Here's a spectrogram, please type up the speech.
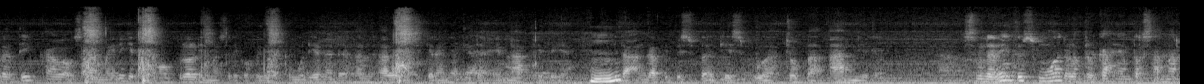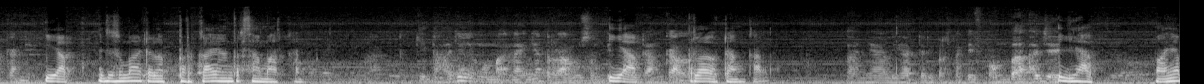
Berarti kalau selama ini kita ngobrol nih Mas Riko, kemudian ada hal-hal yang sekiranya tidak enak gitu ya, Hmm. kita anggap itu sebagai sebuah cobaan gitu. Sebenarnya itu semua adalah berkah yang tersamarkan ya. Iya, itu semua adalah berkah yang tersamarkan. Kita aja yang memaknainya terlalu sempit, Iya, dangkal. terlalu dangkal. Hanya lihat dari perspektif ombak aja. ya. Iya, makanya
